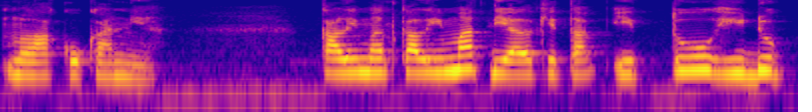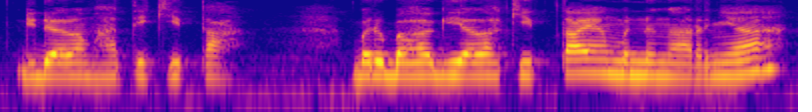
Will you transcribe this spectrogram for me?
melakukannya. Kalimat-kalimat di Alkitab itu hidup di dalam hati kita. Berbahagialah kita yang mendengarnya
